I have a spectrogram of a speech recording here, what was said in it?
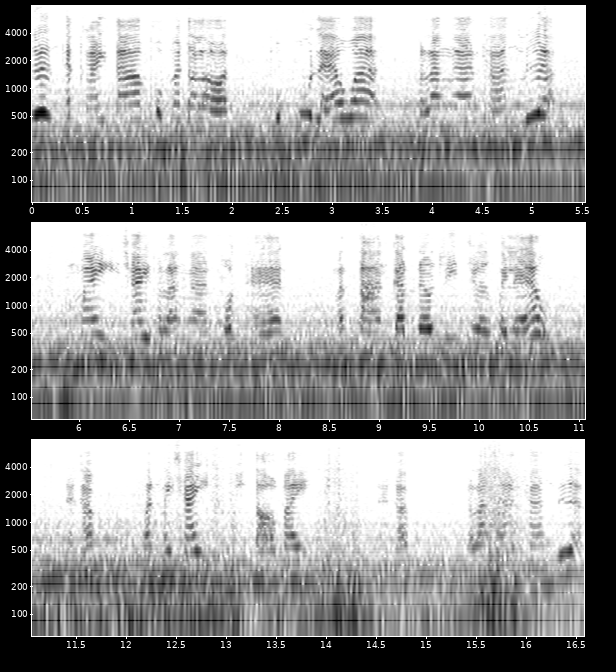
ซึ่งถ้าใครตามผมมาตลอด ผมพูดแล้วว่า พลังงานทางเลือก ไม่ใช่พลังงานทดแทน มันต่างกันโดยสิ้นเชิงไปแล้วนะครับ มันไม่ใช่อีกต่อไปนะครับ พลังงานทางเลือก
